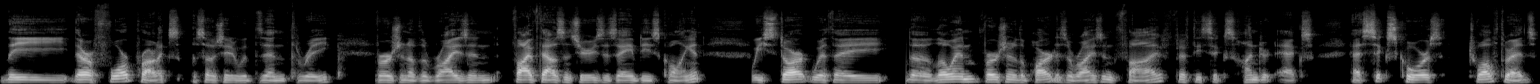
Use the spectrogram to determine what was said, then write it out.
The there are four products associated with Zen 3 version of the Ryzen 5000 series as AMD is calling it. We start with a the low end version of the part is a Ryzen 5 5600X has 6 cores, 12 threads,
